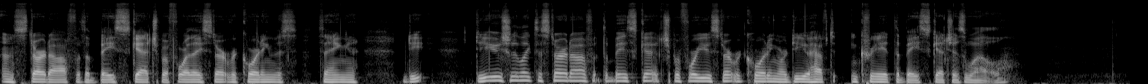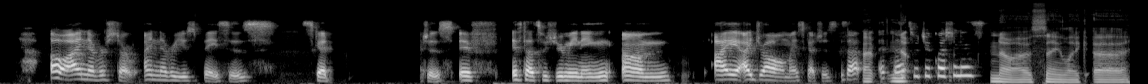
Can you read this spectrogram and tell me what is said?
uh, start off with a base sketch before they start recording this thing. Do you, do you usually like to start off with the base sketch before you start recording, or do you have to create the base sketch as well? Oh, I never start. I never use bases sketches. If if that's what you're meaning, um, I I draw all my sketches. Is that if that's what your question is? No, I was saying like, uh,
